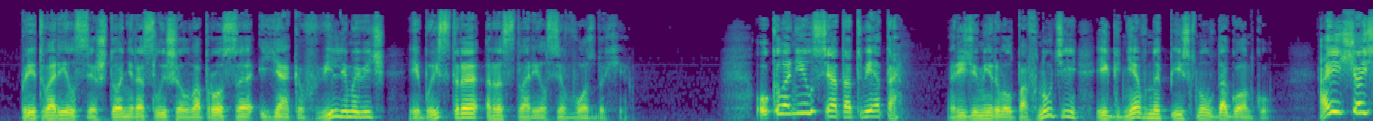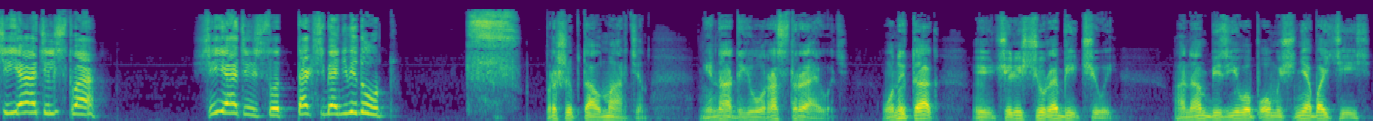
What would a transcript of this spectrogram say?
— притворился, что не расслышал вопроса Яков Вильямович и быстро растворился в воздухе. — Уклонился от ответа, — резюмировал Пафнутий и гневно пискнул вдогонку. — а еще сиятельство! Сиятельство так себя не ведут! Тссс! прошептал Мартин. Не надо его расстраивать. Он и так и чересчур обидчивый. А нам без его помощи не обойтись.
